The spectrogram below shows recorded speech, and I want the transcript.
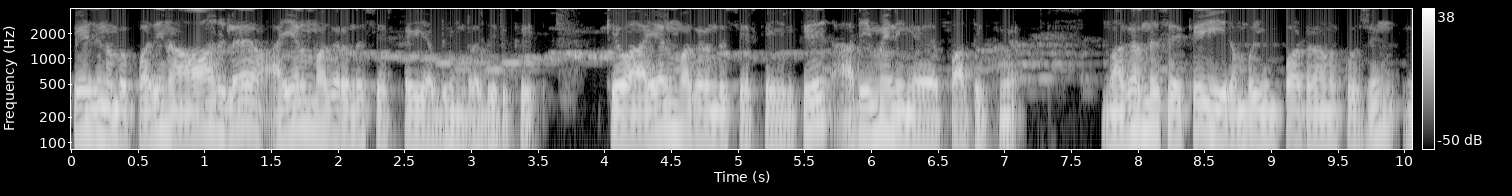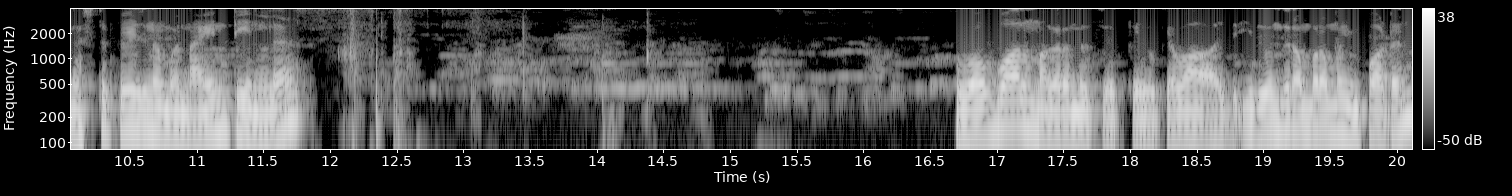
பேஜ் நம்பர் பதினாறில் அயல் மகரந்த சேர்க்கை அப்படின்றது இருக்குது ஓகேவா அயல் மகரந்த சேர்க்கை இருக்குது அதையுமே நீங்கள் பார்த்துக்குங்க. மகரந்த சேர்க்கை ரொம்ப இம்பார்ட்டண்டான கொஷின் நெக்ஸ்ட்டு பேஜ் நம்பர் நைன்டீனில் வௌவால் மகரந்த சேர்க்கை ஓகேவா இது இது வந்து ரொம்ப ரொம்ப இம்பார்ட்டன்ட்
